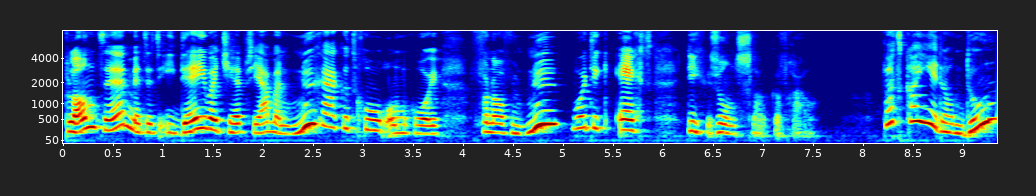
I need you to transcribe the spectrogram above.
plant, hè, met het idee wat je hebt, ja, maar nu ga ik het roer omgooien. Vanaf nu word ik echt die gezond slanke vrouw. Wat kan je dan doen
